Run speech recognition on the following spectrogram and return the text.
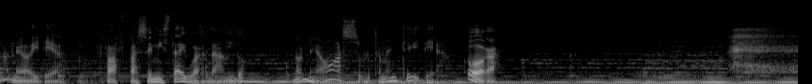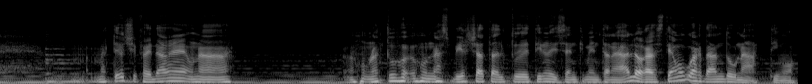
Non ne ho idea. Faffa, se mi stai guardando, non ne ho assolutamente idea. Ora. Matteo, ci fai dare una. Una, tu, una sbirciata al tuo lettino di sentimentale. Allora, stiamo guardando un attimo.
